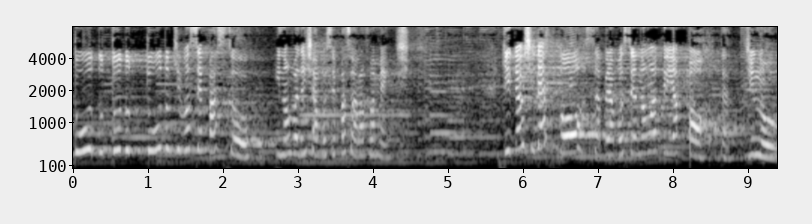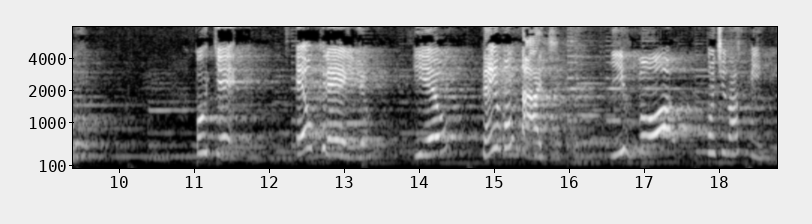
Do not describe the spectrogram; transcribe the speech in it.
tudo, tudo, tudo que você passou e não vai deixar você passar novamente. Que Deus te dê força para você não abrir a porta de novo. Porque eu creio e eu tenho vontade e vou continuar firme.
